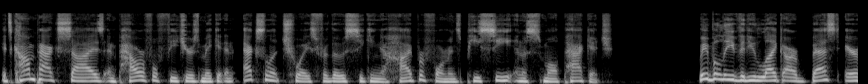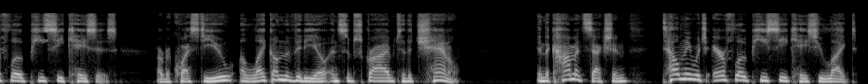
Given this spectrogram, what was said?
Its compact size and powerful features make it an excellent choice for those seeking a high-performance PC in a small package. We believe that you like our best Airflow PC cases. Our request to you, a like on the video and subscribe to the channel. In the comment section, Tell me which Airflow PC case you liked.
